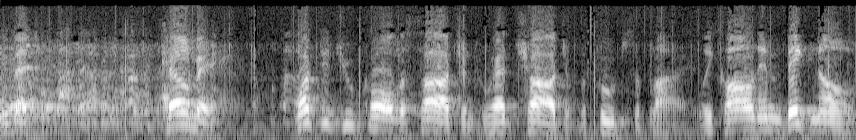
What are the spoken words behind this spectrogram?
You betcha. Tell me, what did you call the sergeant who had charge of the food supply? We called him Big Nose.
